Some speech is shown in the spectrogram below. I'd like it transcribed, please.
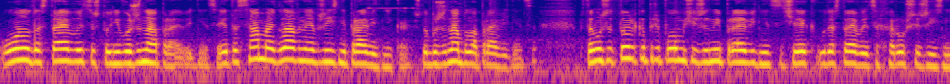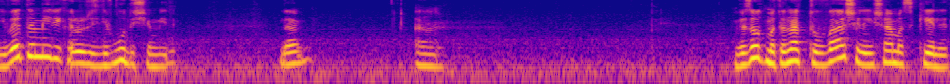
Он удостаивается, что у него жена праведница. И это самое главное в жизни праведника, чтобы жена была праведница. Потому что только при помощи жены праведницы человек удостаивается хорошей жизни и в этом мире, и хорошей жизни в будущем мире. Да? А. Везот матанат тува или иша маскелет.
